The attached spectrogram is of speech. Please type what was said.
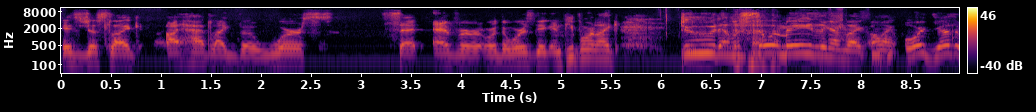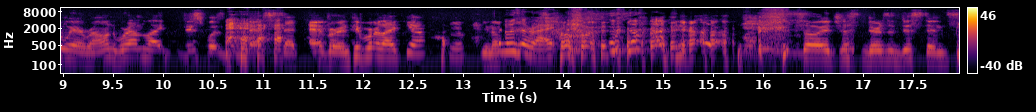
it's just like i had like the worst set ever or the worst gig. And people were like dude that was so amazing. I'm like oh my or the other way around where i'm like this was the best set ever. And people were like yeah, yeah you know. It was all right so, yeah. so it just there's a distance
